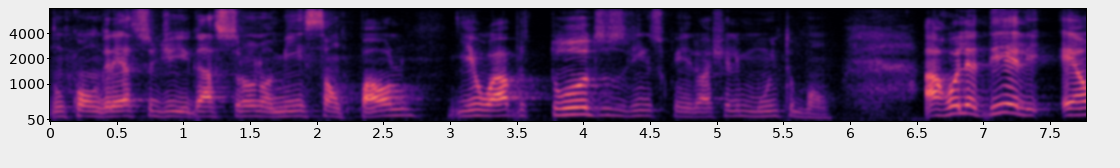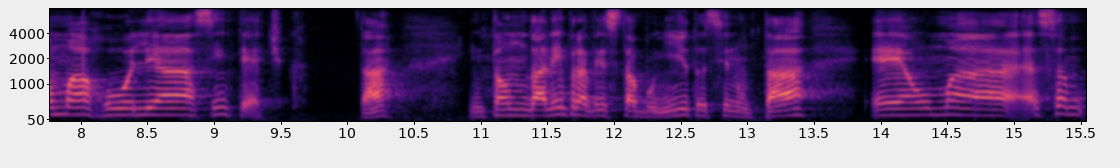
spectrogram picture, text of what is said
num congresso de gastronomia em São Paulo e eu abro todos os vinhos com ele, eu acho ele muito bom. A rolha dele é uma rolha sintética, tá? Então não dá nem para ver se está bonita, se não tá. É uma essa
